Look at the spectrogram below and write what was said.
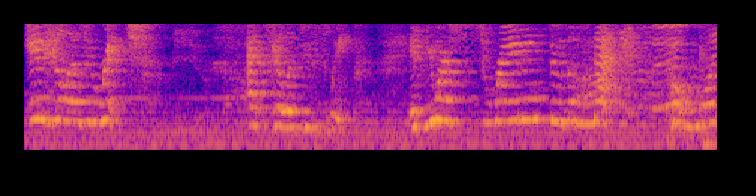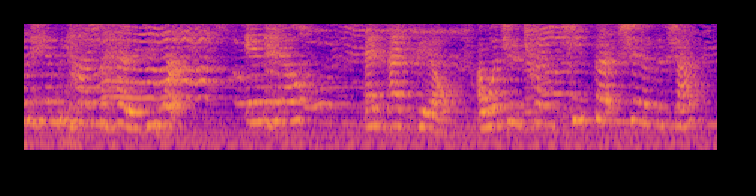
Inhale as you reach. Exhale as you sweep. If you are straining through the neck, put one hand behind the head as you work. Inhale and exhale. I want you to try and keep that chin at the chest.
